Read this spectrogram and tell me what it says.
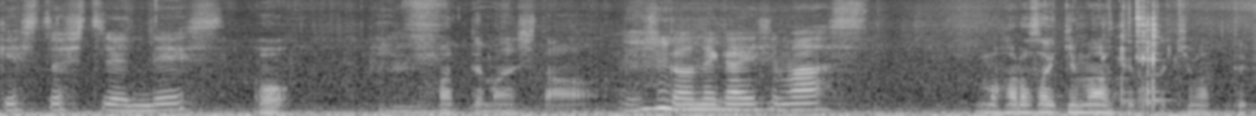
ゲスト出演ですお待ってました。よろしくお願いしますもう春先マーケットが決まってる。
